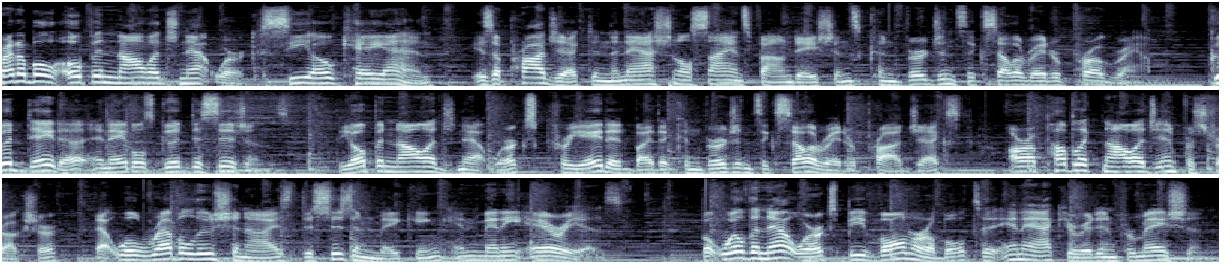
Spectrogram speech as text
Credible Open Knowledge Network, COKN, is a project in the National Science Foundation's Convergence Accelerator program. Good data enables good decisions. The open knowledge networks created by the Convergence Accelerator projects are a public knowledge infrastructure that will revolutionize decision making in many areas. But will the networks be vulnerable to inaccurate information?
